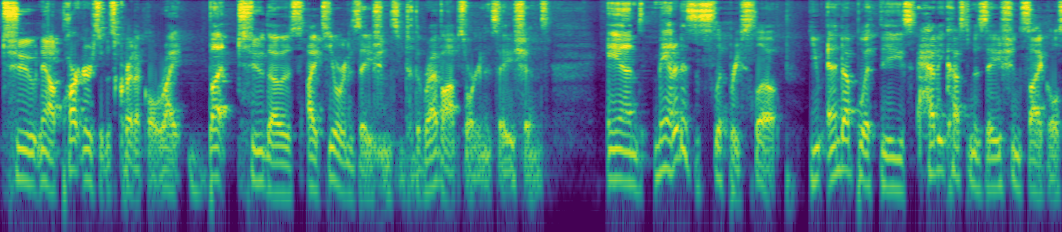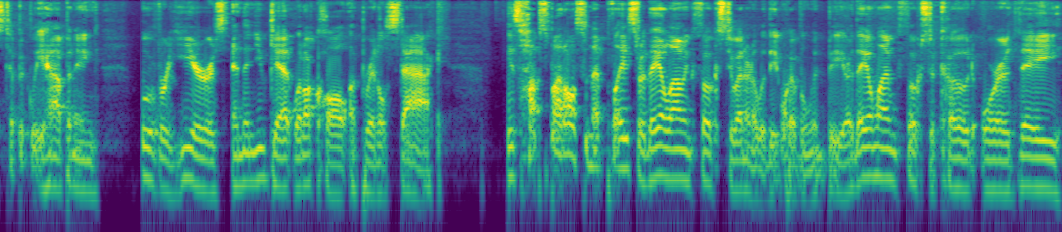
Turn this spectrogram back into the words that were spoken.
to now partners it was critical, right? But to those IT organizations and to the RevOps organizations. And man, it is a slippery slope. You end up with these heavy customization cycles typically happening over years, and then you get what I'll call a brittle stack. Is HubSpot also in that place? Are they allowing folks to, I don't know what the equivalent would be, are they allowing folks to code, or are they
